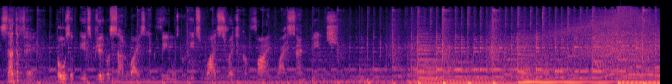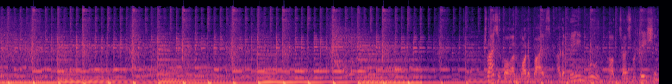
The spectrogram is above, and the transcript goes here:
Santa Fe boasts of its beautiful sunrise and famous for its wide stretch of fine white sand beach. Tricycle and motorbikes are the main mode of transportation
